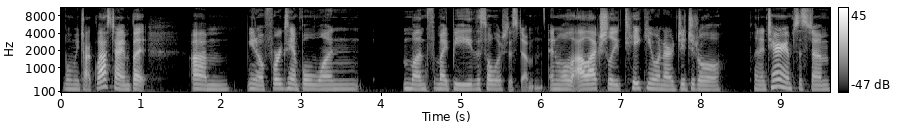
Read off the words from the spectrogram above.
when we talked last time, but, um, you know, for example, one month might be the solar system, and we'll I'll actually take you on our digital planetarium system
